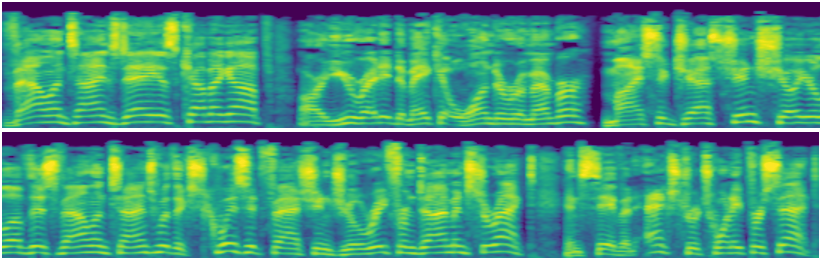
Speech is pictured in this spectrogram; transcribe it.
Valentine's Day is coming up. Are you ready to make it one to remember? My suggestion, show your love this Valentine's with exquisite fashion jewelry from Diamonds Direct and save an extra 20%.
